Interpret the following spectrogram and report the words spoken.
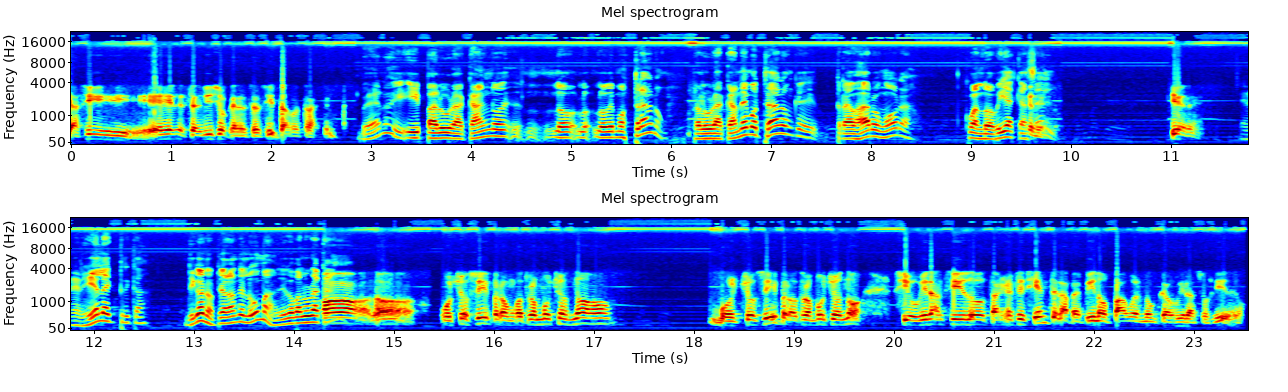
y así es el servicio que necesita nuestra gente. Bueno, y, para el huracán lo, lo, demostraron. Para el huracán demostraron que trabajaron horas cuando había que hacerlo. ¿Quiénes? Energía eléctrica. Digo, no estoy hablando de Luma, digo para huracán. No, no, muchos sí, pero otros muchos no. Muchos sí, pero otros muchos no. Si hubieran sido tan eficientes, la Pepino Power nunca hubiera surgido.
